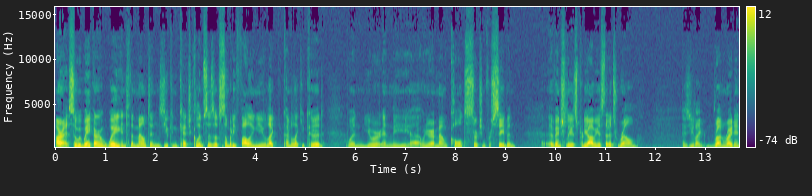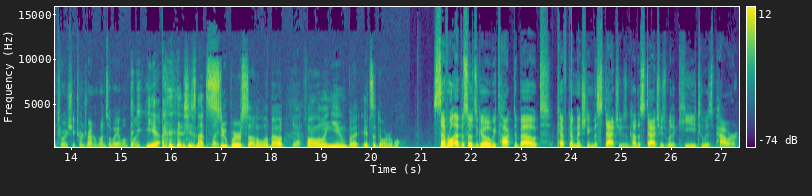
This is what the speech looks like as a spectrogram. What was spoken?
All right, so we make our way into the mountains. You can catch glimpses of somebody following you, like kind of like you could when you were in the uh, when you were at Mount Kolts searching for Sabin. Eventually, it's pretty obvious that it's Relm because you like run right into her and she turns around and runs away at one point. Yeah, she's not like, super subtle about yeah. following you, but it's adorable. Several episodes ago, we talked about Kefka mentioning the statues and how the statues were the key to his power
